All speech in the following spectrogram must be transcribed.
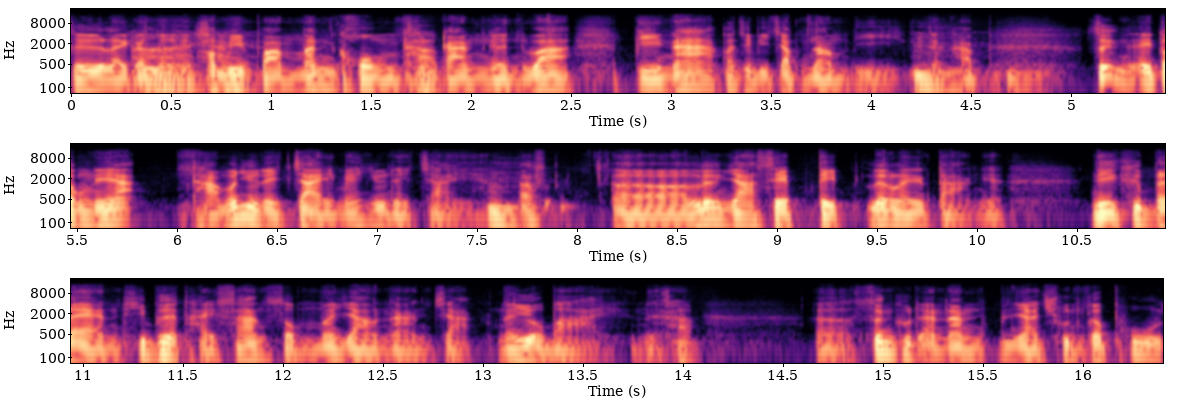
ซื้ออะไรกันเลยอ่าเพราะใช่มีความมั่นคงครัทางบการเงินว่าปีหน้าก็จะมีจำนำอีกนะครับอืมซึ่งไอ้ตรงเนี้ยถามว่าอยู่ในใจไหมอยู่ในใจอืมแล้วเอ่อเรื่องยาเสพติดเรื่องอะไรต่างๆเนี่ยนี่คือแบรนด์ที่เพื่อไทยสร้างสมมายาวนานจากนโยบายนะคครัรับบเอ่อซึ่งคุณอานันท์ปันยารชุนก็พูด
